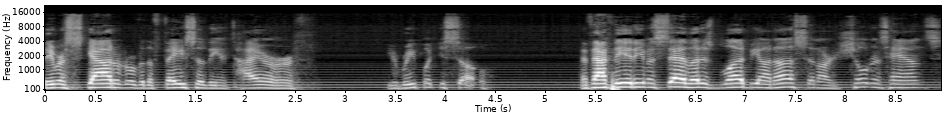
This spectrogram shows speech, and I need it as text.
they were scattered over the face of the entire earth. You reap what you sow. In fact, they had even said, Let his blood be on us and our children's hands.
